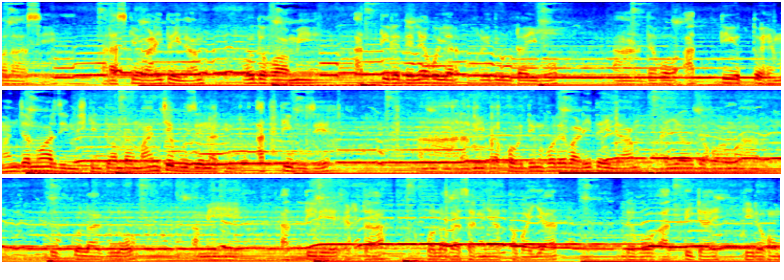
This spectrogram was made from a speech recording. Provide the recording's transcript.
ভালো আছি। আর আজকে বাড়িতে এলাম। ও দেখো, আমি আত্মীরে দিলে কই আর ঘরে দিয়ে উঠাইব। আর দেখো আত্মীয় তো হেমান জানোয়ার জিনিস, কিন্তু আমরা মানছে বুঝে না, কিন্তু আত্মীয় বুঝে। আর আমি কদিন পরে বাড়িতে এলাম, আইয়াও দেখো, আমার দুঃখ লাগল। আমি আত্মীরে একটা কলা গাছ আনিয়া খাবাইয়ার দেখো আত্মীটায় কীরকম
